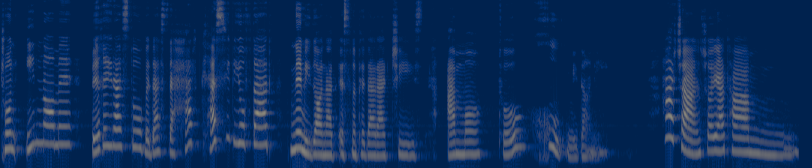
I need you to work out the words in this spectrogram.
چون این نامه به غیر است و به دست هر کسی بیفتد نمی‌داند اسم پدرت چیست. اما تو خوب میدانی. هرچند شاید هم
